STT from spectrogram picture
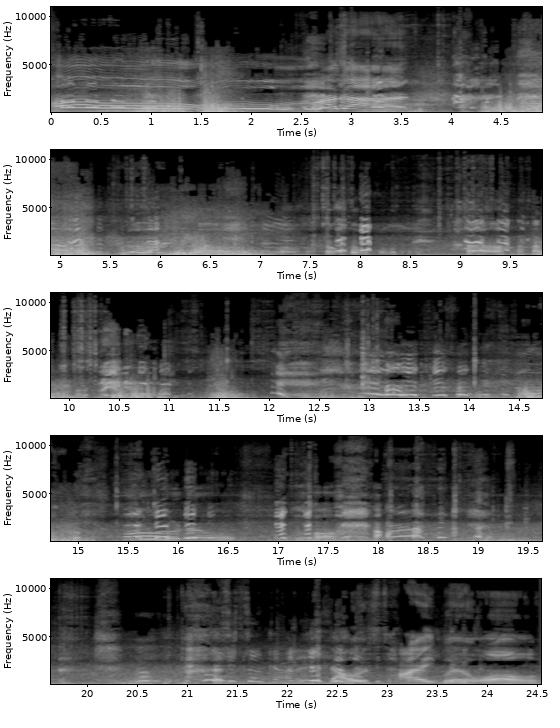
Oh, oh my God. Oh, oh Oh no. Oh, It's so crowded. that was tight, but whoa.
